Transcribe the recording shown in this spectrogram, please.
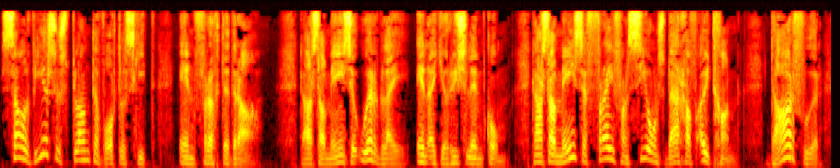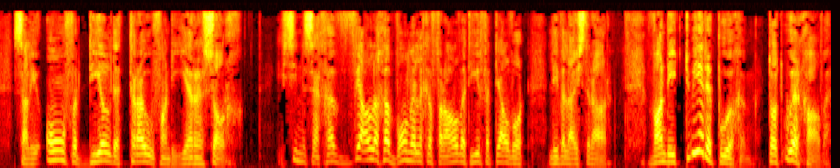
sal weer soos plante wortel skiet en vrugte dra. Daar sal mense oorbly en uit Jerusalem kom. Daar sal mense vry van Sion se berg af uitgaan. Daarvoor sal die onverdeelde trou van die Here sorg. Jy sien 'n geweldige wonderlike verhaal wat hier vertel word, liewe luisteraar. Want die tweede poging tot oorgawe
